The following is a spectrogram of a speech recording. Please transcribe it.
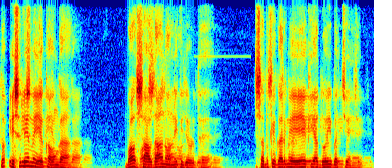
तो इसलिए मैं ये कहूँगा बहुत सावधान होने की ज़रूरत है। सबके घर में एक या दो ही बच्चे हैं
